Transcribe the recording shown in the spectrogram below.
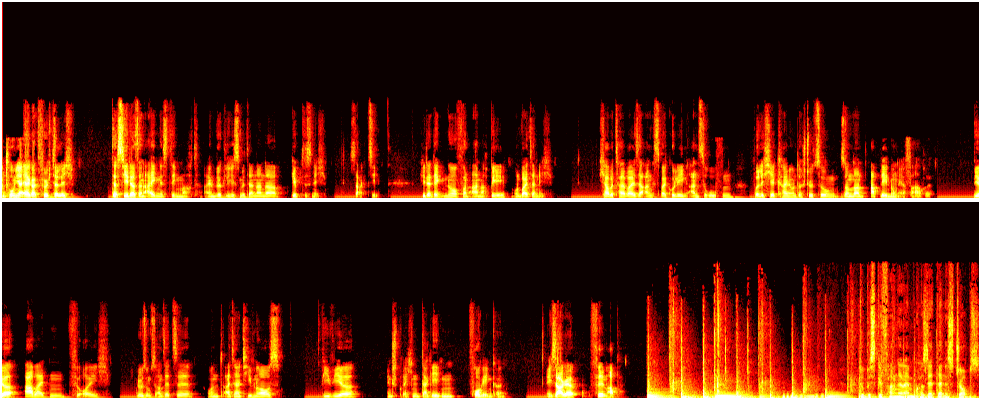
Antonia ärgert fürchterlich, dass jeder sein eigenes Ding macht. Ein wirkliches Miteinander gibt es nicht, sagt sie. Jeder denkt nur von A nach B und weiter nicht. Ich habe teilweise Angst, bei Kollegen anzurufen, weil ich hier keine Unterstützung, sondern Ablehnung erfahre. Wir arbeiten für euch Lösungsansätze und Alternativen raus, wie wir entsprechend dagegen vorgehen können. Ich sage, Film ab. Du bist gefangen in einem Korsett deines Jobs.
